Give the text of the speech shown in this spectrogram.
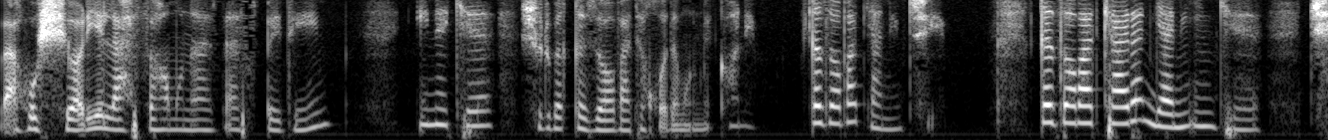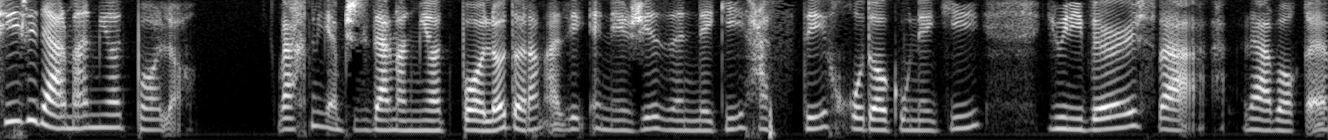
و هوشیاری لحظه هامون از دست بدیم اینه که شروع به قضاوت خودمون می‌کنیم. قضاوت یعنی چی؟ قضاوت کردن یعنی اینکه چیزی در من میاد بالا. وقتی میگم چیزی در من میاد بالا دارم از یک انرژی زندگی هستی خداگونگی یونیورس و در واقع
